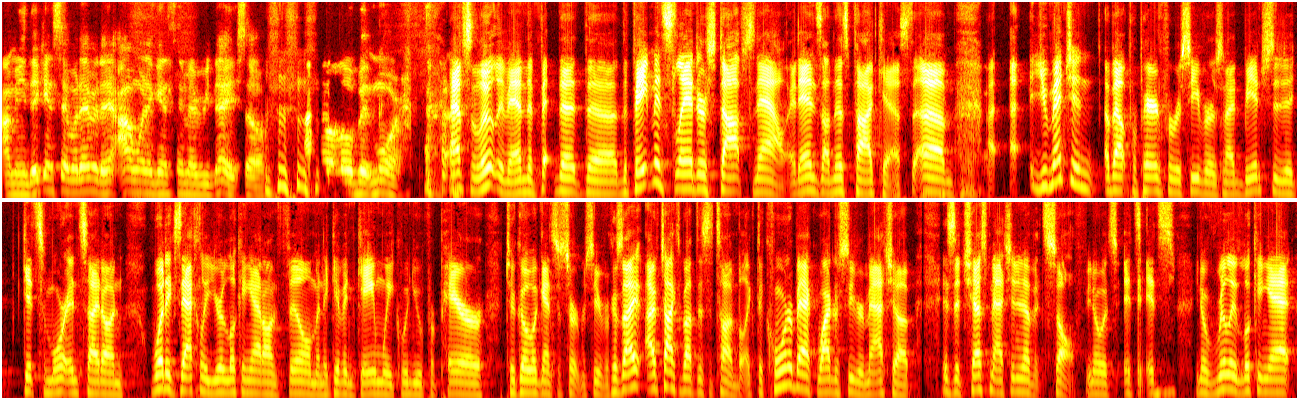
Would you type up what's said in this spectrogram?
I mean, they can say whatever they. I went against him every day, so I know a little bit more. Absolutely, man. The, the the the Bateman slander stops now. It ends on this podcast. Um, you mentioned about preparing for receivers, and I'd be interested to get some more insight on what exactly you're looking at on film in a given game week when you prepare to go against a certain receiver. Because I I've talked about this a ton, but like the cornerback wide receiver matchup is a chess match in and of itself. You know, it's it's it's you know really looking at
